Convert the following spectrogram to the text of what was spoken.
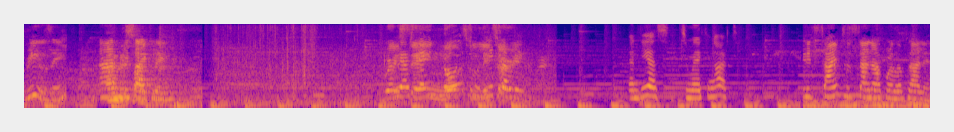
Reusing and recycling. We're, saying no to littering. And yes, to making art. It's time to stand up for the planet.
